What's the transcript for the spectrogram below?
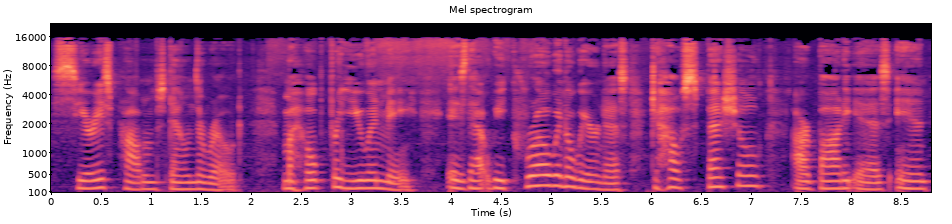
serious problems down the road. My hope for you and me is that we grow in awareness to how special our body is and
